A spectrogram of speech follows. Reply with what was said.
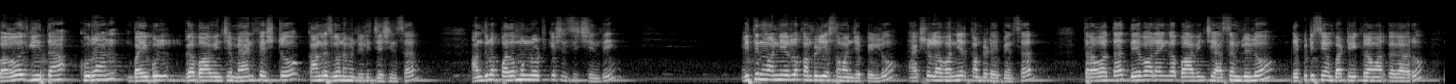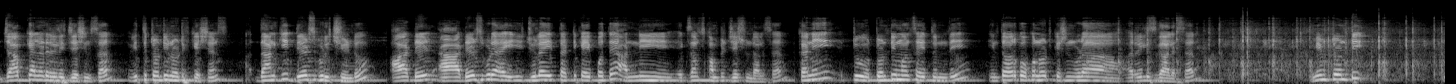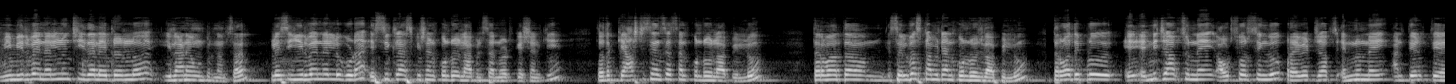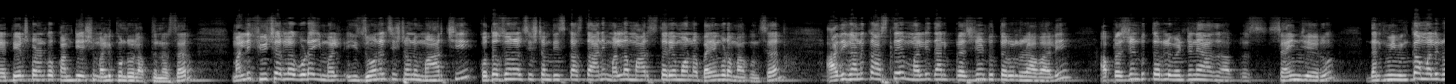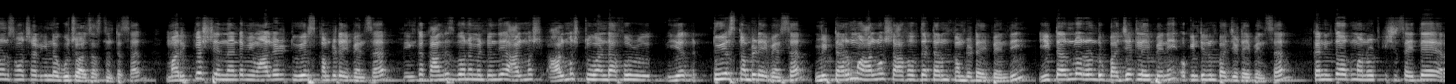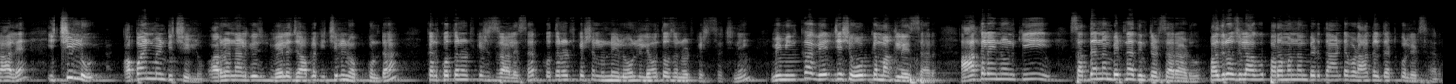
Bhagavad Gita Quran బైబుల్గా భావించే manifesto Congress government release చేసింది సార్. అందులో పదమూడు నోటిఫికేషన్స్ ఇచ్చింది. విత్ ఇన్ వన్ ఇయర్లో కంప్లీట్ చేస్తామని చెప్పిళ్ళు. యాక్చువల్ వన్ ఇయర్ కంప్లీట్ అయిపోయింది సార్. తర్వాత దేవాలయంగా భావించే అసెంబ్లీలో డిప్యూటీ సీఎం బట్టి విక్రమార్క గారు జాబ్ క్యాలెండర్ రిలీజ్ చేసింది సార్ విత్ ట్వంటీ నోటిఫికేషన్స్ దానికి డేట్స్ కూడా ఇచ్చిండు. ఆ డేట్ ఆ డేట్స్ కూడా ఈ జూలై థర్టీకి అయిపోతే అన్ని ఎగ్జామ్స్ కంప్లీట్ చేసి ఉండాలి సార్. కానీ టూ ట్వంటీ మంత్స్ అవుతుంది. ఇంతవరకు ఒక నోటిఫికేషన్ కూడా రిలీజ్ కాలేదు సార్. మేము ట్వంటీ మేము ఇరవై నెలల నుంచి ఇదే లైబ్రరీలో ఇలానే ఉంటున్నాం సార్. ప్లస్ ఈ ఇరవై నెలలు కూడా ఎస్సీ క్లాసిఫికేషన్ కొన్ని రోజులు ఆపిల్లు సార్ నోటిఫికేషన్కి. తర్వాత క్యాస్ట్ సెన్సెస్ అని కొన్ని రోజులు ఆపిల్లు. తర్వాత సిలబస్ కమిటీ అని కొన్ని రోజులు ఆపిల్లు. తర్వాత ఇప్పుడు ఎన్ని జాబ్స్ ఉన్నాయి? అవుట్ సోర్సింగ్ ప్రైవేట్ జాబ్స్ ఎన్ని ఉన్నాయి? అని తేల్ తేల్చుకోవడానికి ఒక కమిటీ చేసి మళ్ళీ కొన్ని రోజులు ఆపుతున్నారు సార్. మళ్ళీ ఫ్యూచర్లో కూడా ఈ మళ్ళీ ఈ జోనల్ సిస్టమ్ని మార్చి కొత్త జోనల్ సిస్టమ్ తీసుకొస్తా అని మళ్ళీ మారుస్తారేమో అన్న భయం కూడా మాకుంది సార్. అది కనుక వస్తే మళ్ళీ దానికి ప్రెసిడెంట్ ఉత్తర్వులు రావాలి. ఆ ప్రెసిడెంట్ ఉత్తర్వులు వెంటనే సైన్ చేయరు. దానికి మేము ఇంకా మళ్ళీ రెండు సంవత్సరాలు కింద కూర్చోవాల్సి వస్తుంటుంది సార్. మా రిక్వెస్ట్ ఏంటంటే మేము ఆల్రెడీ టూ ఇయర్స్ కంప్లీట్ అయిపోయింది సార్. ఇంకా కాంగ్రెస్ గవర్నమెంట్ ఉంది almost almost two and half year two years complete అయిపోయింది sir. Me term almost half of the term complete అయిపోయింది. ఈ టర్మ్లో రెండు బడ్జెట్లు అయిపోయినాయి ఒక ఇంటి బడ్జెట్ అయిపోయింది సార్. కానీ ఇంతవరకు మా నోటిఫికేషన్స్ అయితే రాలే. ఇచ్చిళ్ళు అపాయింట్మెంట్ ఇచ్చిళ్ళు. అరవై నాలుగు వేల జాబ్లకు ఇచ్చిళ్ళు నేను ఒప్పుకుంటా. కానీ కొత్త నోటిఫికేషన్స్ రాలేదు సార్. కొత్త నోటిఫికేషన్లు ఉన్నాయి ఓన్లీ లెవెన్ థౌసండ్ నోటిఫికేషన్స్ వచ్చినాయి. మేము ఇంకా వెయిట్ చేసే ఓపిక మాకు లేదు సార్. ఆకలైనోనికి సద్దన్నం పెట్టినా తింటాడు సార్ ఆడు. పది రోజులాగు పరమన్నం పెడతా అంటే వాడు ఆకలి తట్టుకోలేడు సార్.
